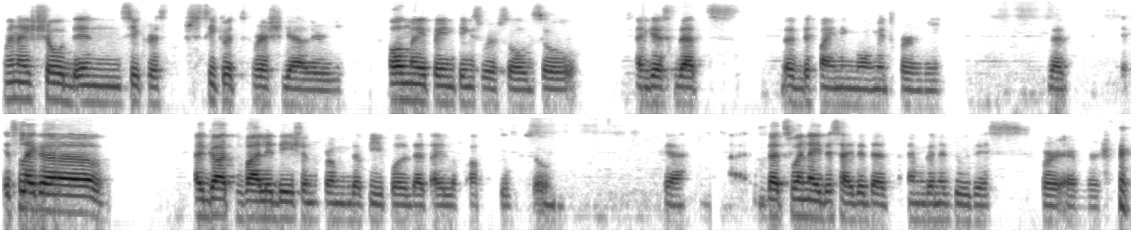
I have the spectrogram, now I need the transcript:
when I showed in Secret Secret Fresh Gallery, all my paintings were sold. So I guess that's the defining moment for me. That it's like a I got validation from the people that I look up to. So yeah, that's when I decided that I'm gonna do this forever.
